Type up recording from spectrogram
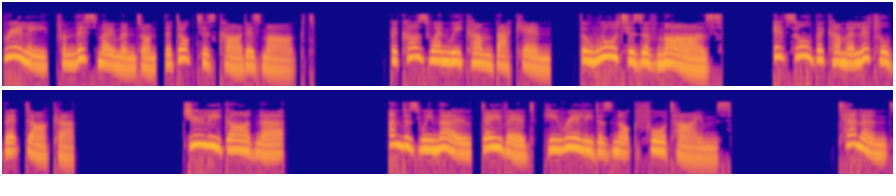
Really, from this moment on, the Doctor's card is marked. Because when we come back in the waters of Mars, it's all become a little bit darker. Julie Gardner and as we know, David, he really does knock four times. Tennant.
